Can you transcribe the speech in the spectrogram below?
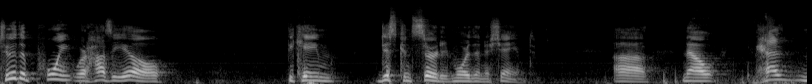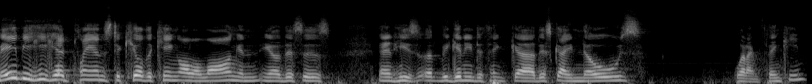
to the point where Haziel became disconcerted more than ashamed. Uh, now, had, maybe he had plans to kill the king all along, and you know this is and he's uh, beginning to think uh, this guy knows what I'm thinking,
